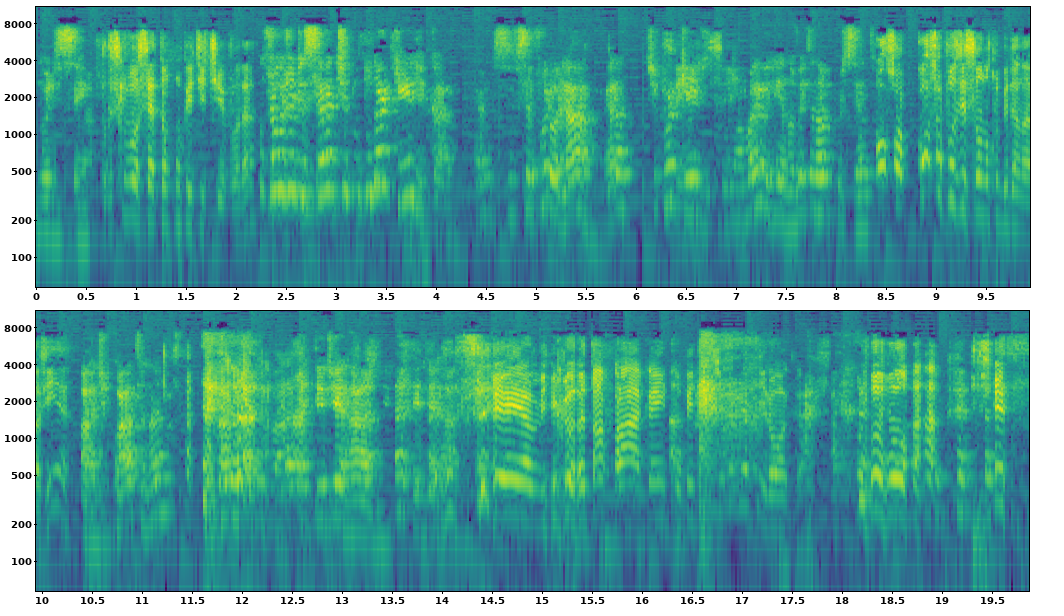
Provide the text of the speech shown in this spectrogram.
no Odyssey. Por isso que você é tão competitivo, né? Os jogos de Odyssey era tipo tudo arcade, cara. É, Se você for olhar, era tipo Sim, arcade, sim. a maioria, 99%. Qual sua, qual sua posição no Clube da Navinha? Ah, de 4, né? Ah, entendi errado. Entendi Não errado. sei, amigo. Tá fraco, hein? Competitivo é minha piroca. Vamos lá. Jesus.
